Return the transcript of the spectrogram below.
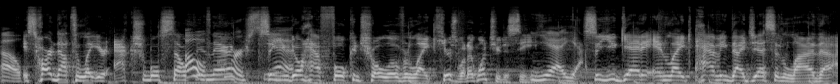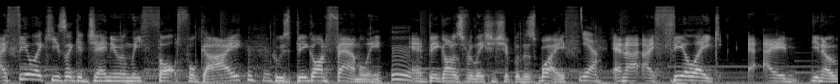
Oh. it's hard not to let your actual self Oh, in of there, course, so you don't have full control over like here's what I want you to see. Yeah, yeah. So you get it, and like having digested a lot of that, I feel like he's like a genuinely thoughtful guy Mm-hmm. who's big on family and big on his relationship with his wife. Mm. Yeah. And I, I feel like I, you know,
